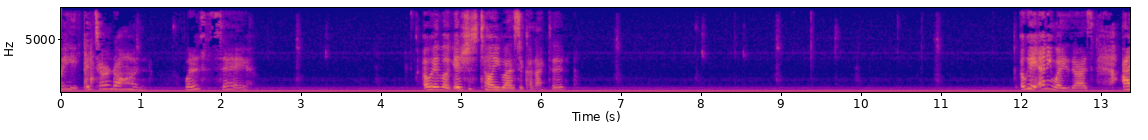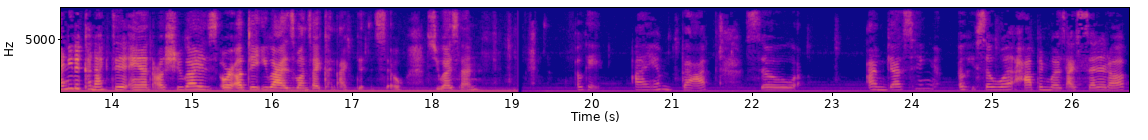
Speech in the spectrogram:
Wait, it turned on. What does it say? Oh wait, look, it's just telling you guys to connect it. Okay, anyways, guys, I need to connect it and I'll show you guys or update you guys once I connect it. So, see you guys then. Okay, I am back. So, I'm guessing, okay, so what happened was I set it up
